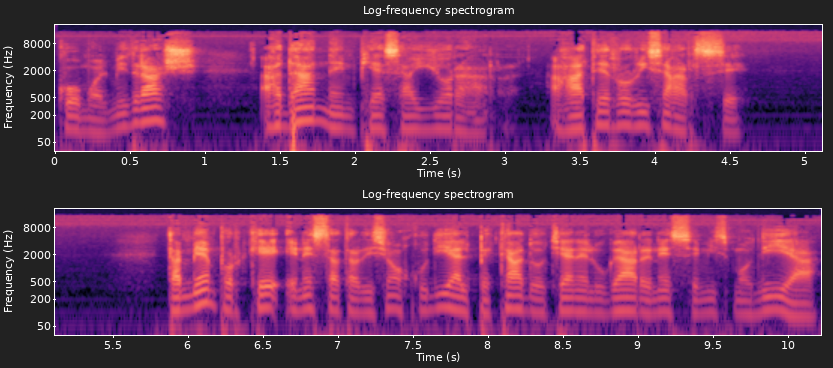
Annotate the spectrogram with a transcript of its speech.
como el Midrash, Adán empieza a llorar, a aterrorizarse. También porque en esta tradición judía el pecado tiene lugar en ese mismo día,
